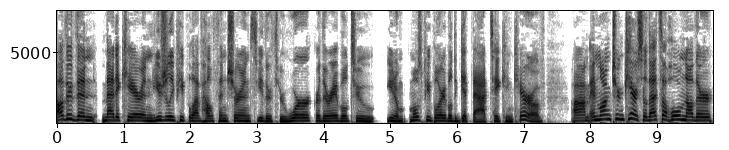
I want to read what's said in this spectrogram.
other than Medicare, and usually people have health insurance either through work or they're able to, you know, most people are able to get that taken care of. Um, and long term care. So that's a whole nother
